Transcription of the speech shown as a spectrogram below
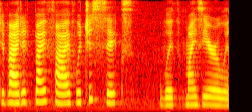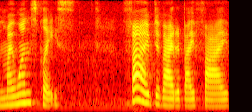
divided by 5, which is 6, with my 0 in my ones place. 5 divided by 5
